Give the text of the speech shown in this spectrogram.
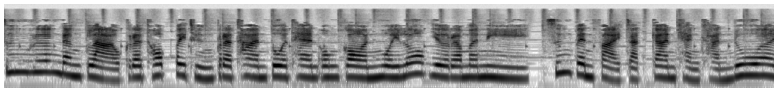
ซึ่งเรื่องดังกล่าวกระทบไปถึงประธานตัวแทนองค์กรมวยโลกเยอรมนี ซึ่งเป็นฝ่ายจัดการแข่งขันด้วย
